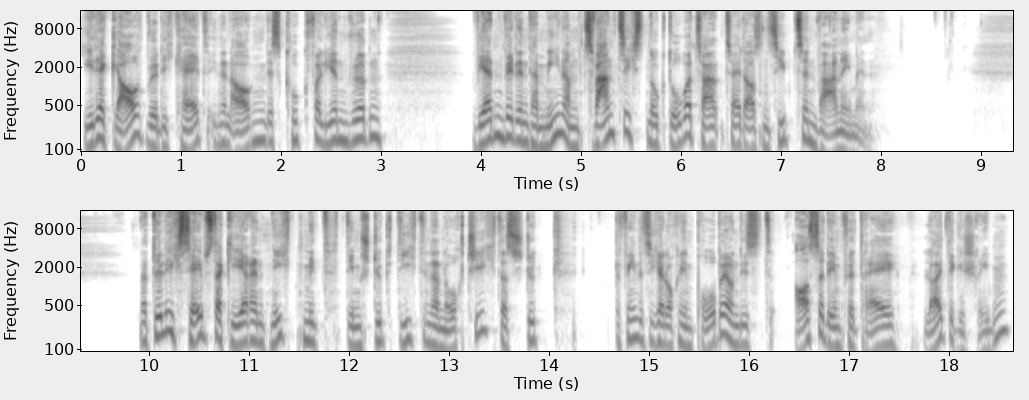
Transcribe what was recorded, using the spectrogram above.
jede Glaubwürdigkeit in den Augen des Cook verlieren würden, werden wir den Termin am 20. Oktober 2017 wahrnehmen. Natürlich selbsterklärend nicht mit dem Stück Dicht in der Nachtschicht. Das Stück befindet sich ja noch in Probe und ist außerdem für drei Leute geschrieben.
